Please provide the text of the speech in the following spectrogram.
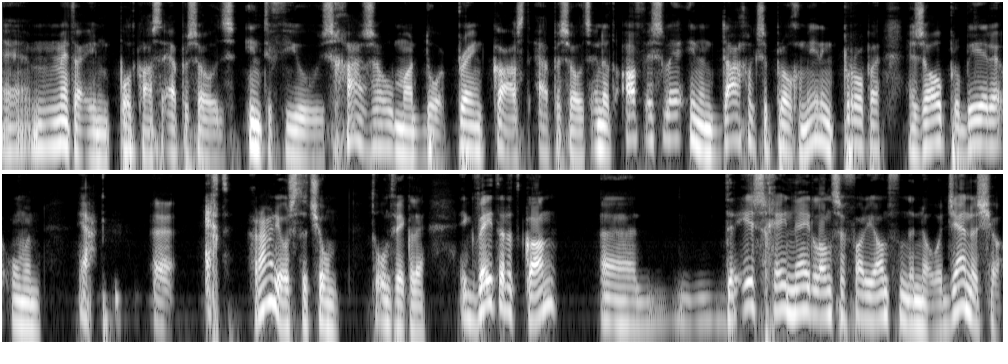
Uh, met daarin podcast episodes, interviews, ga zo maar door, prankcast episodes. En dat afwisselen in een dagelijkse programmering proppen. En zo proberen om een ja, uh, echt radiostation ontwikkelen. Ik weet dat het kan. Uh, er is geen Nederlandse variant van de No Agenda Show.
